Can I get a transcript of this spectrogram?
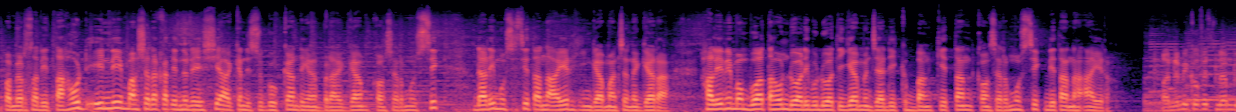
Pemirsa di tahun ini masyarakat Indonesia akan disuguhkan dengan beragam konser musik dari musisi tanah air hingga mancanegara. Hal ini membuat tahun 2023 menjadi kebangkitan konser musik di tanah air. Pandemi COVID-19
